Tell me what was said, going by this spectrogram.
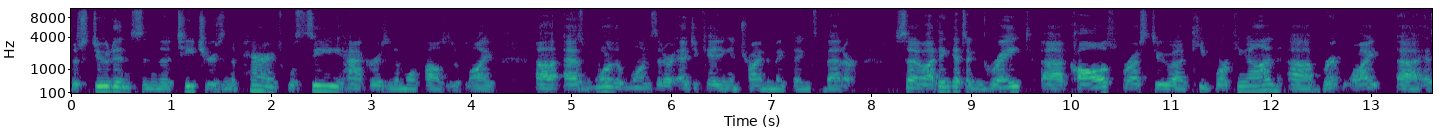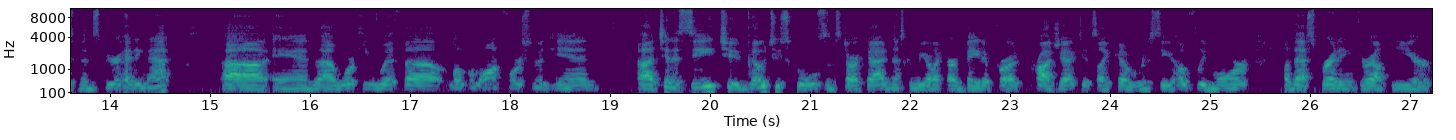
the students and the teachers and the parents will see hackers in a more positive light uh, as one of the ones that are educating and trying to make things better. So I think that's a great uh, cause for us to uh, keep working on. Uh, Brent White has been spearheading that. and working with local law enforcement in uh, Tennessee to go to schools and start that, and that's going to be like our beta pro project. It's like uh, we're going to see hopefully more of that spreading throughout the year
